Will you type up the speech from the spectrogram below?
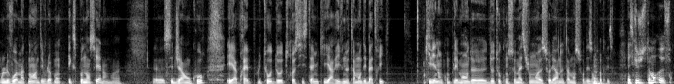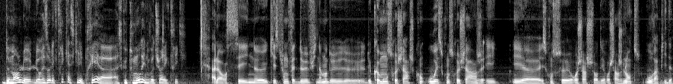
on le voit maintenant, un développement exponentiel. Hein, euh, euh, c'est déjà en cours. Et après, plutôt d'autres systèmes qui arrivent, notamment des batteries qui viennent en complément d'autoconsommation solaire, notamment sur des entreprises. Est-ce que justement, demain, le, réseau électrique, est-ce qu'il est prêt à ce que tout le monde ait une voiture électrique? Alors c'est une question en fait de finalement de, comment on se recharge, où est-ce qu'on se recharge et euh, est-ce qu'on se recharge sur des recharges lentes ou rapides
